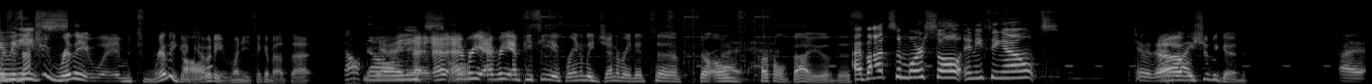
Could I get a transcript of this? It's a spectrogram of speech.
which we is need actually really it's really good Oh. coding when you think about that. No. No, Yeah, we need. Is. every every NPC is randomly generated to their own Right. preferable value of this. I bought some more salt. Anything else? Dude, they're Uh, we should be good. I,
